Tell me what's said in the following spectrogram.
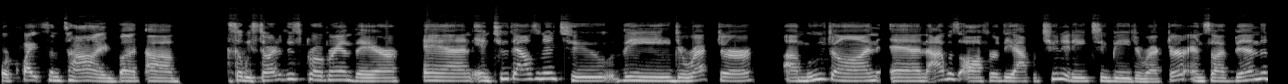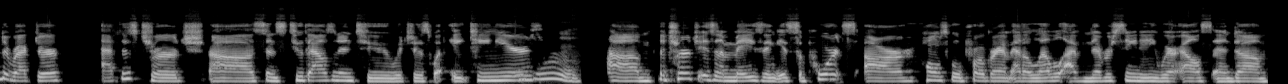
for quite some time, but uh, so we started this program there, and in 2002, the director uh, moved on, and I was offered the opportunity to be director, and so I've been the director at this church uh, since 2002, which is what, 18 years? Mm-hmm. Um, the church is amazing. It supports our homeschool program at a level I've never seen anywhere else. And um,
